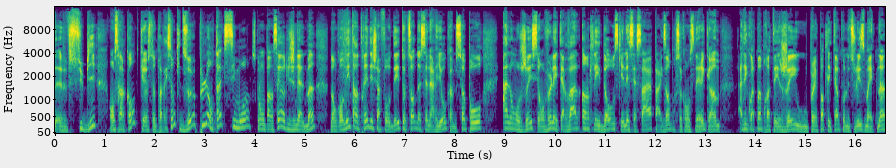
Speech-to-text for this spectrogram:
euh, subi, on se rend compte que c'est une protection qui dure plus longtemps que six mois, ce qu'on pensait originellement. Donc, on est en train d'échafauder toutes sortes de scénarios comme ça pour allonger, si on veut, l'intervalle entre les doses qui est nécessaire, par exemple, pour se considérer comme adéquatement protégé ou peu importe les termes qu'on utilise maintenant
